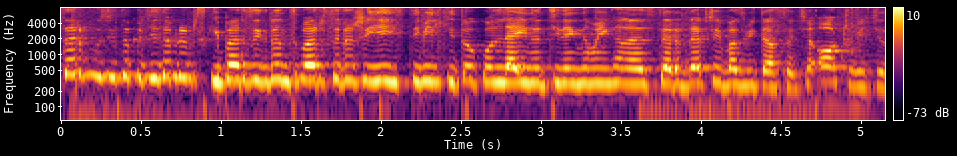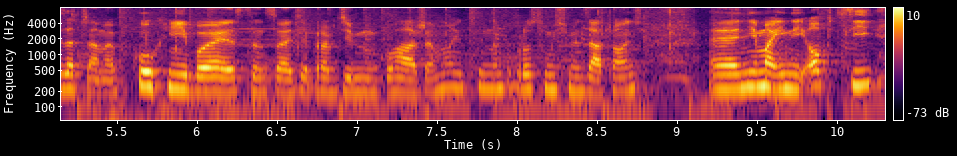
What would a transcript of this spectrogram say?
Serwus i to będzie dobry wszystkich bardzo gorąco, bardzo serdecznie. Jej Wilki to kolejny odcinek na moim kanale, serdecznie Was witam, słuchajcie, oczywiście zaczynamy w kuchni, bo ja jestem, słuchajcie, prawdziwym kucharzem, no i no, po prostu musimy zacząć, e, nie ma innej opcji,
